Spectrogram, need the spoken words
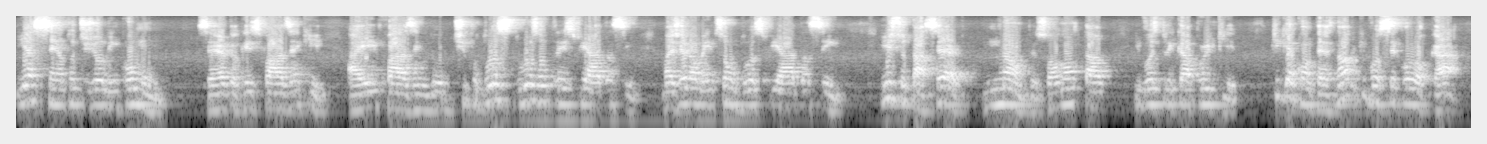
e assentam tijolinho comum, certo? É o que eles fazem aqui. Aí fazem tipo duas, duas ou três fiadas assim, mas geralmente são duas fiadas assim. Isso está certo? Não, pessoal, não está. E vou explicar por quê. O que, que acontece? Na hora que você colocar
